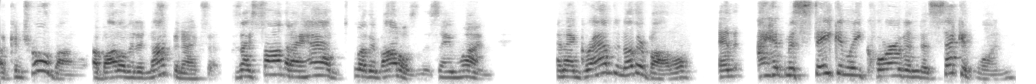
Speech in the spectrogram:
a control bottle, a bottle that had not been accessed, because I saw that I had two other bottles of the same wine. And I grabbed another bottle and I had mistakenly Coravin the second one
